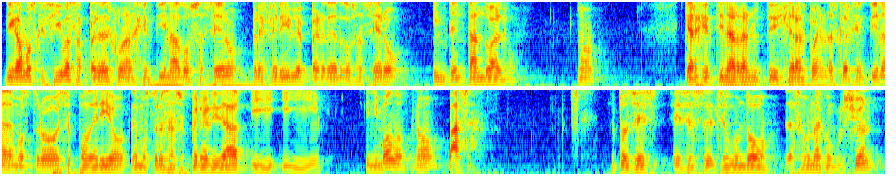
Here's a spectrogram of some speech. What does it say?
Digamos que si ibas a perder con Argentina 2 a 0, preferible perder 2 a 0 intentando algo, ¿no? Que Argentina realmente dijeras, bueno, es que Argentina demostró ese poderío, demostró esa superioridad y ni modo, ¿no? Pasa. Entonces, esa es el segundo, la segunda conclusión.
